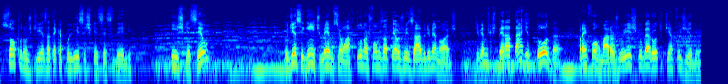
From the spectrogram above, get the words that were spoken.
só por uns dias até que a polícia esquecesse dele. E esqueceu? No dia seguinte, mesmo sem o Arthur, nós fomos até o juizado de menores. Tivemos que esperar a tarde toda para informar ao juiz que o garoto tinha fugido.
